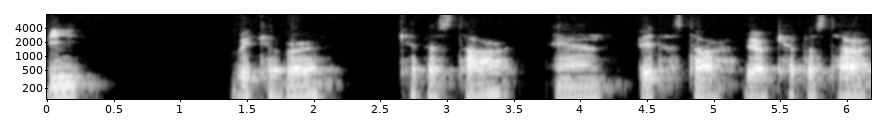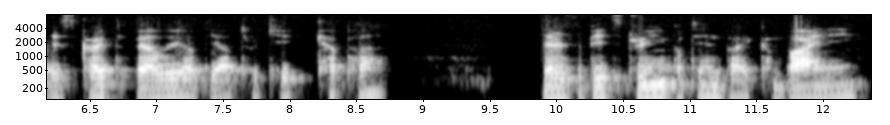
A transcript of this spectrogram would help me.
we recover kappa star and beta star, where kappa star is correct value of the outer key kappa. There is the bit string obtained by combining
